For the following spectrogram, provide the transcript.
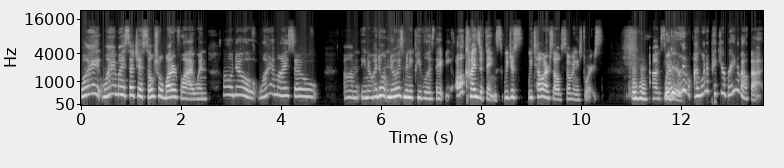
why why am I such a social butterfly when oh no, why am I so um, you know, I don't know as many people as they all kinds of things. We just we tell ourselves so many stories. Mm-hmm. Um, so we I do. really I want to pick your brain about that.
